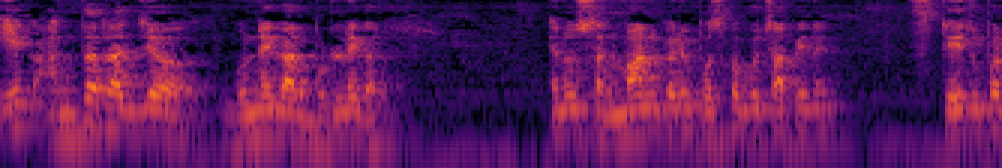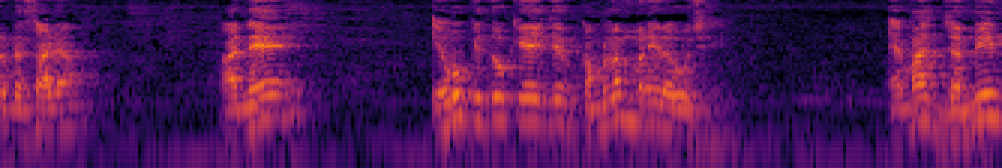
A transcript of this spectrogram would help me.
એક આંતરરાજ્ય ગુનેગાર બુટલેગર એનું સન્માન કર્યું, પુષ્પગુચ્છ આપીને, સ્ટેજ ઉપર બેસાડ્યા. અને એવું કીધું કે જે કમલમ બની રહ્યું છે, એમાં જમીન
